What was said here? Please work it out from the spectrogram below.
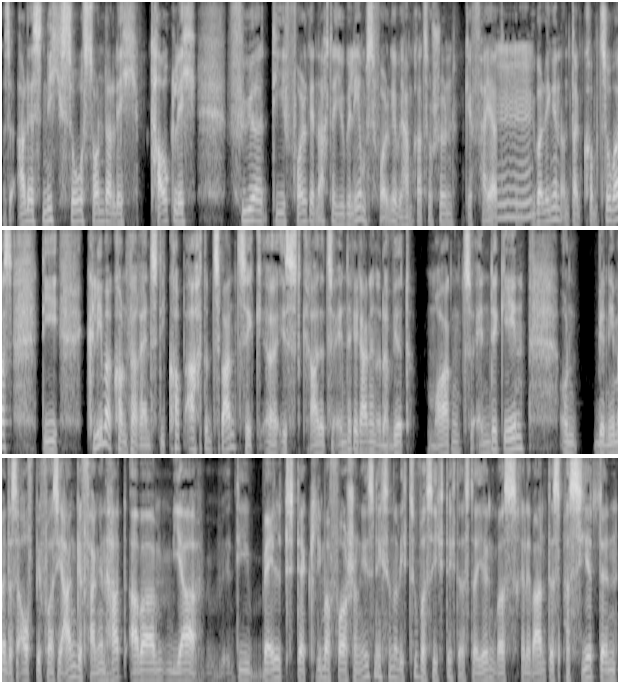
Also alles nicht so sonderlich tauglich für die Folge nach der Jubiläumsfolge. Wir haben gerade so schön gefeiert mhm. in Überlingen und dann kommt sowas. Die Klimakonferenz, die COP28 äh, ist gerade zu Ende gegangen oder wird morgen zu Ende gehen und wir nehmen das auf, bevor sie angefangen hat, aber ja, die Welt der Klimaforschung ist nicht sonderlich zuversichtlich, dass da irgendwas Relevantes passiert, denn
